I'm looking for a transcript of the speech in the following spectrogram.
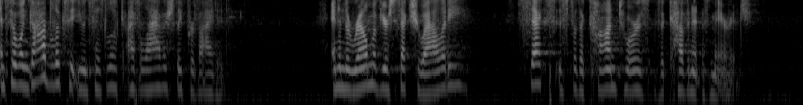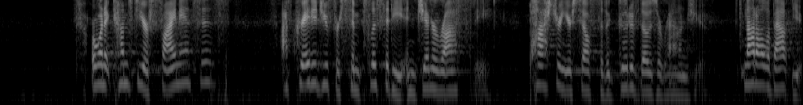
And so when God looks at you and says, Look, I've lavishly provided. And in the realm of your sexuality, sex is for the contours of the covenant of marriage. Or when it comes to your finances, I've created you for simplicity and generosity, posturing yourself for the good of those around you. It's not all about you.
